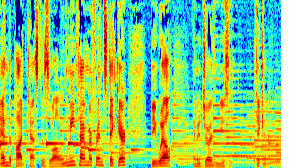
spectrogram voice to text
and the podcast as well. In the meantime, my friends, take care, be well, and enjoy the music. Take care.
